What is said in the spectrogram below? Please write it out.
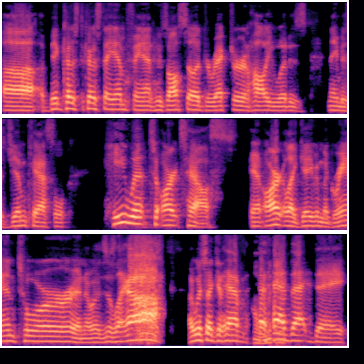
uh, a big Coast to Coast AM fan, who's also a director in Hollywood. His name is Jim Castle. He went to Art's house, and Art like gave him the grand tour, and it was just like ah, I wish I could have, oh, have had that day.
